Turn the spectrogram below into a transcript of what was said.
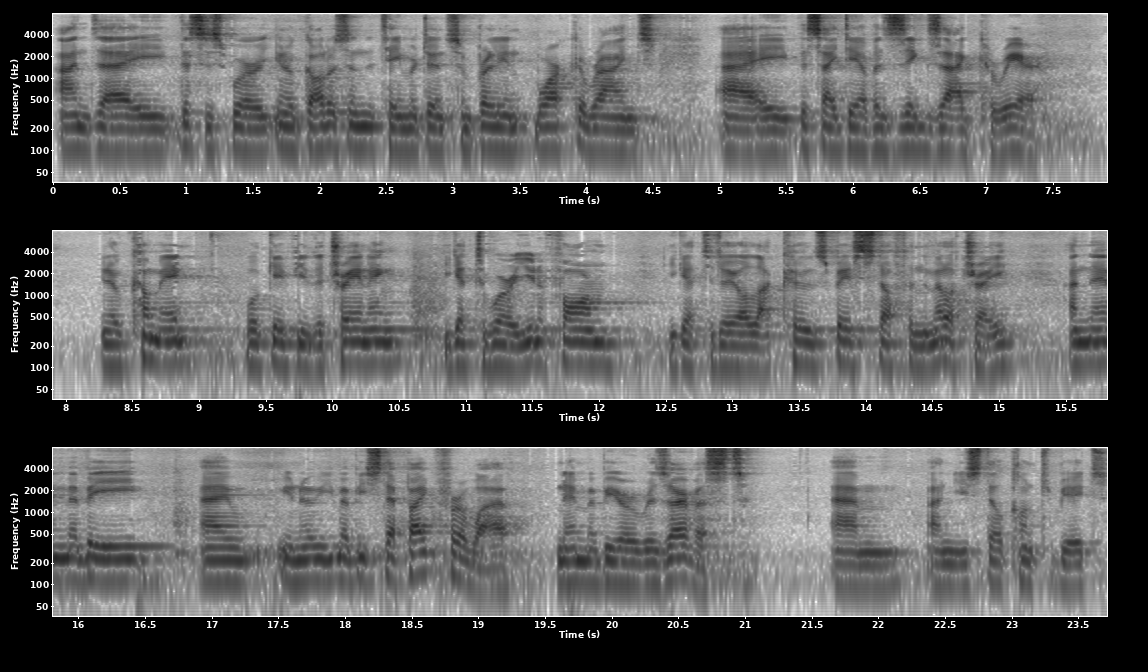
And uh, this is where you know Godders and the team are doing some brilliant work around uh, this idea of a zigzag career. You know, come in, we'll give you the training, you get to wear a uniform, you get to do all that cool space stuff in the military, and then maybe uh, you know you maybe step out for a while maybe you're a reservist um, and you still contribute,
